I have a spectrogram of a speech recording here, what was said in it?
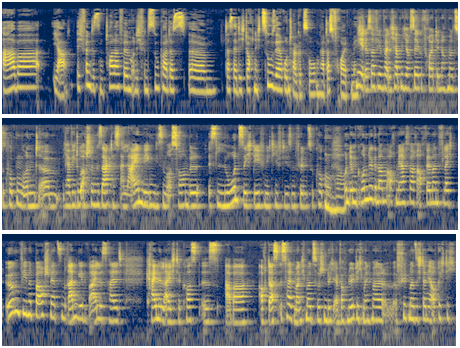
Aber ja, ich finde es ein toller Film und ich finde es super, dass, ähm, dass er dich doch nicht zu sehr runtergezogen hat. Das freut mich. Nee, das auf jeden Fall. Ich habe mich auch sehr gefreut, den nochmal zu gucken. Und ähm, ja, wie du auch schon gesagt hast, allein wegen diesem Ensemble, es lohnt sich definitiv, diesen Film zu gucken. Mhm. Und im Grunde genommen auch mehrfach, auch wenn man vielleicht irgendwie mit Bauchschmerzen rangeht, weil es halt keine leichte Kost ist. Aber auch das ist halt manchmal zwischendurch einfach nötig. Manchmal fühlt man sich dann ja auch richtig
